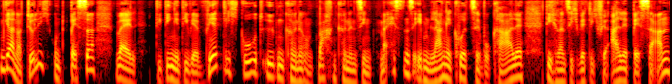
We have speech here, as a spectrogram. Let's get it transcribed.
Ja, natürlich und besser, weil die Dinge, die wir wirklich gut üben können und machen können, sind meistens eben lange, kurze Vokale, die hören sich wirklich für alle besser an.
